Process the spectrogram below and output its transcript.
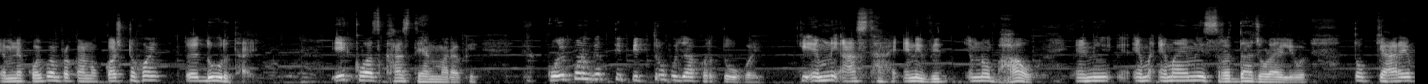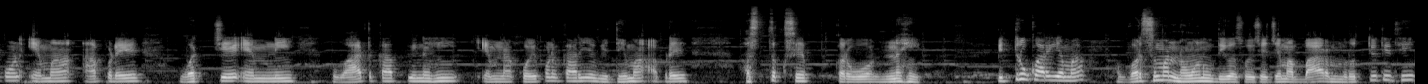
એમને કોઈ પણ પ્રકારનો કષ્ટ હોય તો એ દૂર થાય. એક વાત ખાસ ધ્યાનમાં રાખી કે કોઈ પણ વ્યક્તિ પિતૃ પૂજા કરતું હોય કે એમની આસ્થા, એની એમનો ભાવ, એની, એમાં એમાં એમની શ્રદ્ધા જોડાયેલી હોય તો ક્યારે પણ એમાં આપણે વચ્ચે એમની વાત કાપવી નહીં, એમના કોઈપણ કાર્યવિધિમાં કાર્ય વિધિમાં આપણે હસ્તક્ષેપ કરવો નહીં. પિતૃ કાર્યમાં વર્ષમાં નવ્વાણું દિવસ હોય છે, જેમાં બાર મૃત્યુતિથિ,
